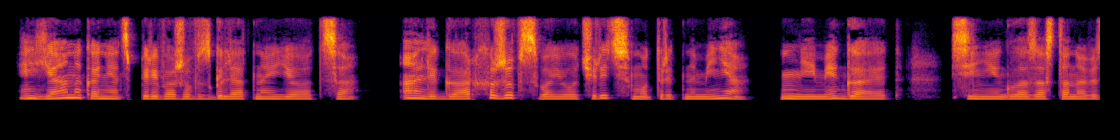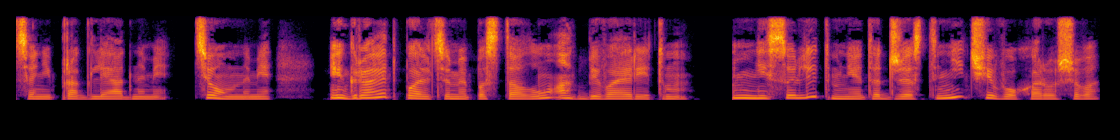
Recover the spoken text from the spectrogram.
и я, наконец, перевожу взгляд на ее отца. Олигарх же, в свою очередь, смотрит на меня, не мигает. Синие глаза становятся непроглядными, темными. Играет пальцами по столу, отбивая ритм. Не сулит мне этот жест ничего хорошего.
